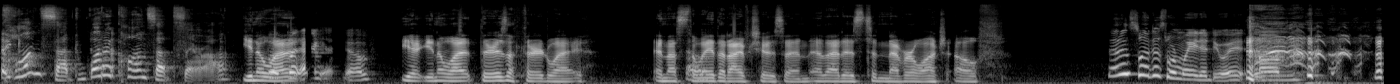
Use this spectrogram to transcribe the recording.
Concept. What a concept, Sara. You know what? But, but yeah. Yeah, you know what? There is a third way. And that's the Oh. way that I've chosen, and that is to never watch Elf. that is that is one way to do it. Um,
